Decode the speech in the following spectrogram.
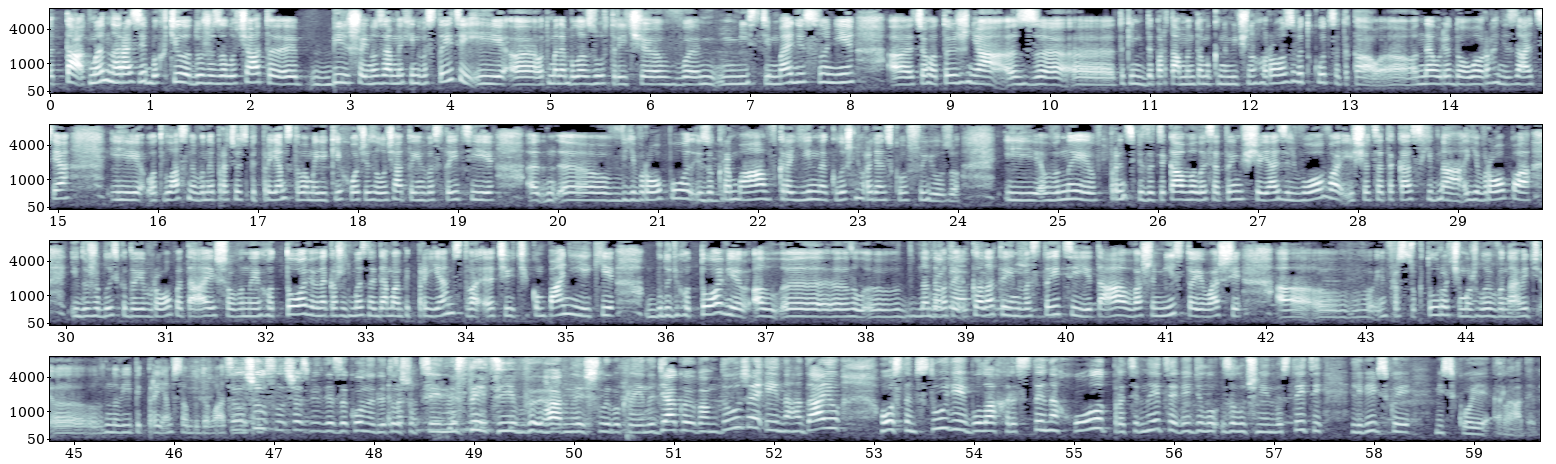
Е, Так, ми наразі би хотіли дуже залучати е, більше іноземних інвестицій. І от мене була зустріч в місті Медісоні цього тижня з таким департаментом економічного розвитку. Це така неурядова організація. І от власне вони працюють з підприємствами, які хочуть залучати інвестиції в Європу, і зокрема в країни колишнього радянського союзу. І вони в принципі зацікавилися тим, що я зі Львова, і що це така східна Європа і дуже близько до Європи. Та і що вони готові. Вони кажуть, ми знайдемо підприємства е, чи, чи компанії, які будуть готові а, е, е, надавати Вкладати інвестиції та в ваше місто і ваші а, в інфраструктуру, чи можливо навіть нові підприємства будувати. Залишилося лише змінити закони для того, щоб ці інвестиції гарно йшли в Україну. Дякую вам дуже. І нагадаю, гостем студії була Христина Холод, працівниця відділу залучення інвестицій Львівської міської ради.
